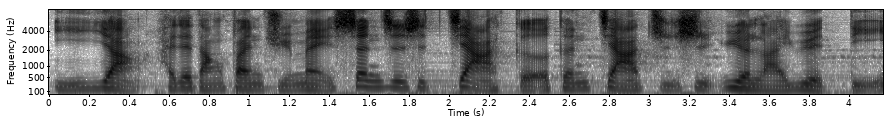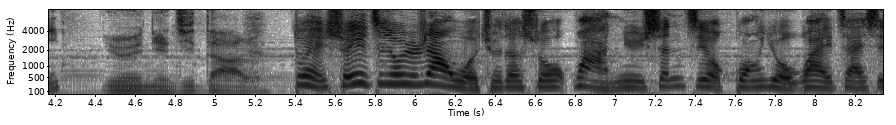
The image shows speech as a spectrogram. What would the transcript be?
一样还在当饭局妹，甚至是价格跟价值是越来越低，因为年纪大了。对，所以这就是让我觉得说，哇，女生只有光有外在是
